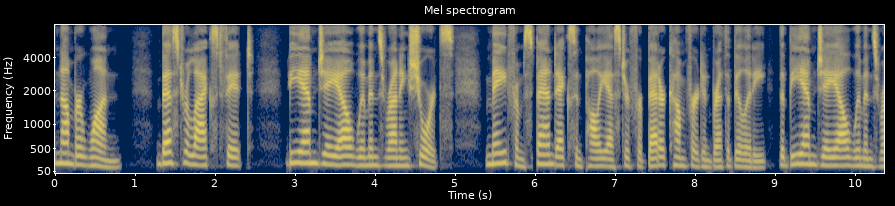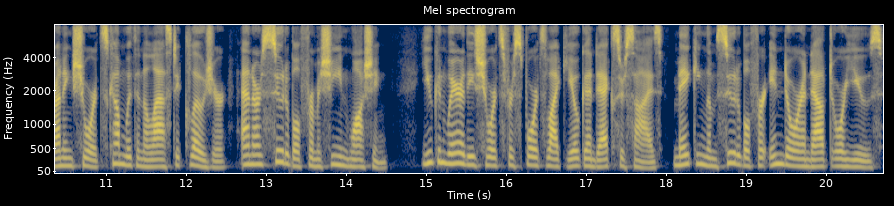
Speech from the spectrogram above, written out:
Number 1. Best Relaxed Fit BMJL Women's Running Shorts. Made from spandex and polyester for better comfort and breathability, the BMJL women's running shorts come with an elastic closure and are suitable for machine washing. You can wear these shorts for sports like yoga and exercise, making them suitable for indoor and outdoor use.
